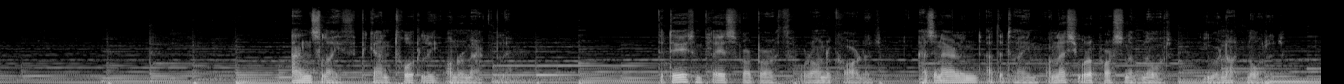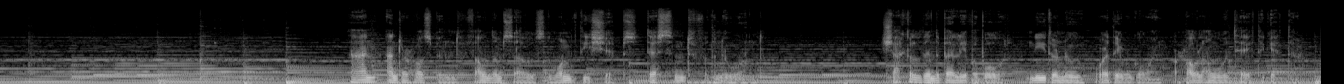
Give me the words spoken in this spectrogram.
Anne's life began totally unremarkably. The date and place of her birth were unrecorded, as in Ireland at the time, unless you were a person of note, you were not noted. Anne and her husband found themselves on one of these ships destined for the New World. Shackled in the belly of a boat, neither knew where they were going or how long it would take to get there.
